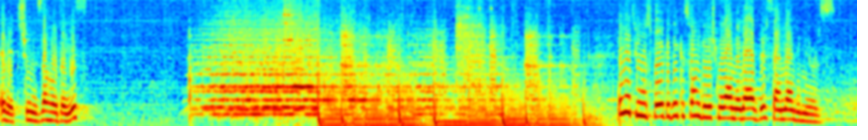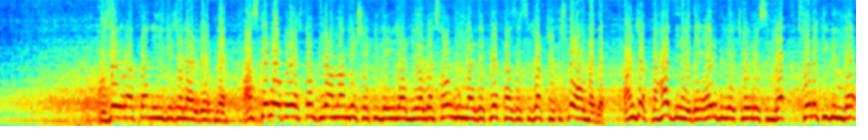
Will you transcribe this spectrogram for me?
Evet şimdi Zaho'dayız. Evet Yunus bölgedeki son gelişmeler nelerdir senden dinliyoruz. Kuzey Irak'tan iyi geceler Defne. Askeri operasyon planlandığı şekilde ilerliyor ve son günlerde pek fazla sıcak çatışma olmadı. Ancak daha güneyde Erbil ve çevresinde son iki günde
